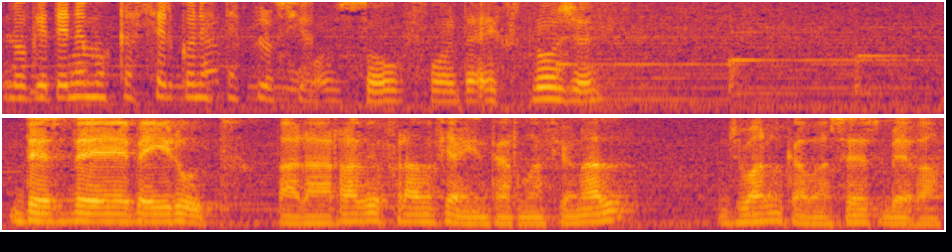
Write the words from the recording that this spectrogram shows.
lo que tenemos que hacer con esta explosión. Desde Beirut, para Radio Francia Internacional, Joan Cabasés Vega.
